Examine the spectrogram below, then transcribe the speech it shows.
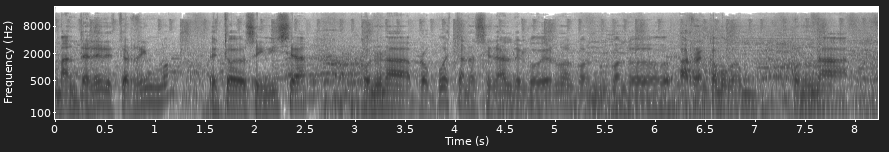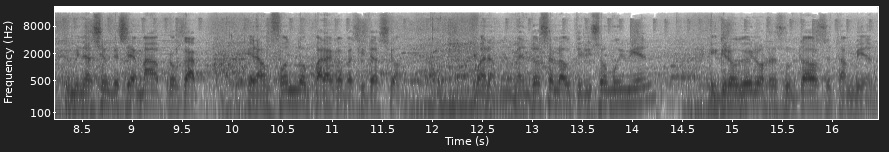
mantener este ritmo. Esto se inicia con una propuesta nacional del gobierno cuando arrancamos con, una nominación que se llamaba PROCAP, que era un fondo para capacitación. Bueno, Mendoza la utilizó muy bien y creo que hoy los resultados se están viendo.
